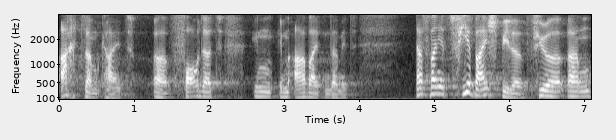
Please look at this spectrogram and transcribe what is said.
Achtsamkeit äh, fordert in, im Arbeiten damit. Das waren jetzt vier Beispiele für ähm,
